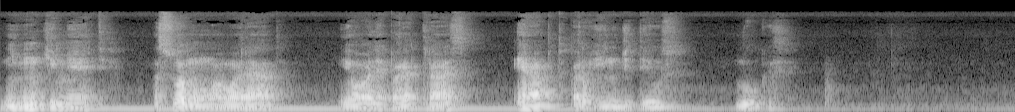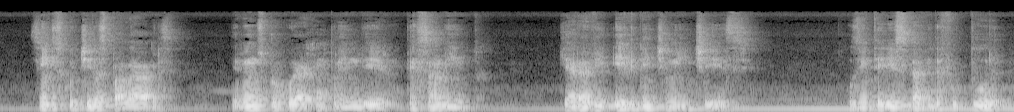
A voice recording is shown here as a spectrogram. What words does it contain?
Nenhum que mete a sua mão ao arado e olha para trás é apto para o reino de Deus. Lucas. Sem discutir as palavras, devemos procurar compreender o pensamento, que era evidentemente esse. Os interesses da vida futura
